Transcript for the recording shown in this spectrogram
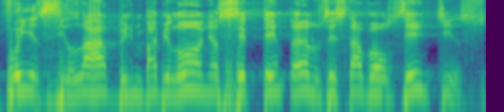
foi exilado em Babilônia, 70 anos estavam ausentes.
